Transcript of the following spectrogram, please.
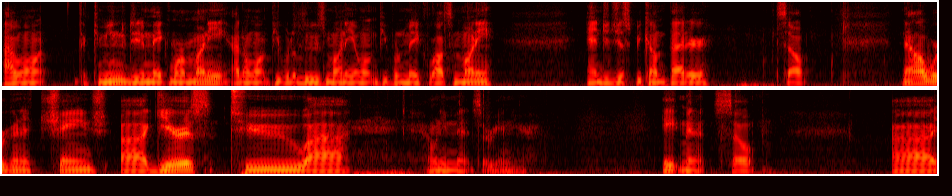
I want the community to make more money. I don't want people to lose money. I want people to make lots of money and to just become better. So, now we're going to change uh, gears to uh, how many minutes are we in here? Eight minutes. So uh,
